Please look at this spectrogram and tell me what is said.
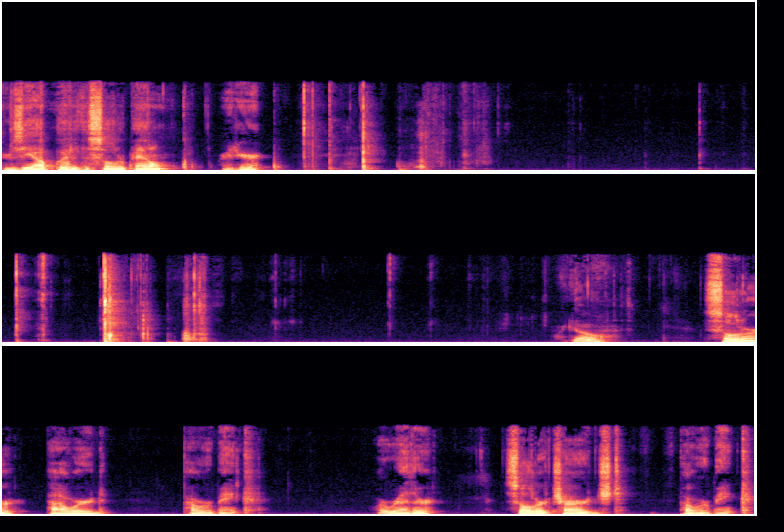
Here's the output of the solar panel right here. Go. Solar powered power bank, or rather, solar charged power bank.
